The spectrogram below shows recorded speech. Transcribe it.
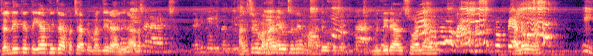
જલ્દી તે તૈયાર થઈ જાય પછી આપણે મંદિરે હાલી હાલો હાલશું ને મહાદેવ તને મહાદેવ તને મંદિરે હાલશું હાલો હાલો હાલો ઈ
